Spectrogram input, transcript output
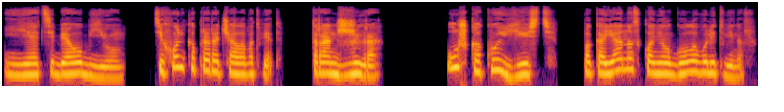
«Я тебя убью», — тихонько прорычала в ответ. «Транжира». «Уж какой есть», — покаянно склонил голову Литвинов.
